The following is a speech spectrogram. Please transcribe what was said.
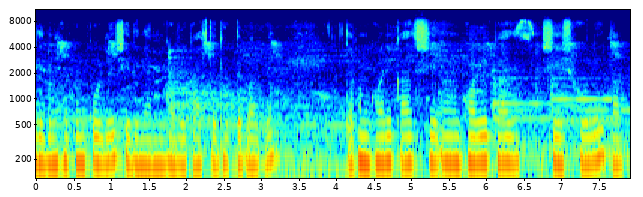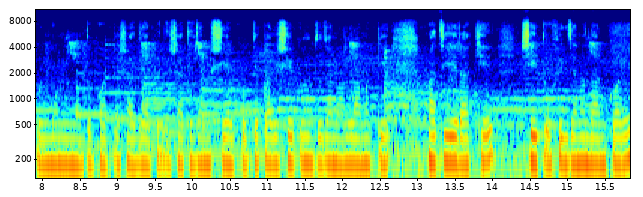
যেদিন হুকুম করবে সেদিনে আমি ঘরের কাজটা ধরতে পারব। তখন ঘরের কাজ ঘরের কাজ শেষ হলে তারপরে মনের মতো ঘরটা সাজিয়ে আপনাদের সাথে যেন শেয়ার করতে পারি। সেই পর্যন্ত যেন আল্লাহ আমাকে বাঁচিয়ে রাখে, সেই তৌফিক যেন দান করে।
